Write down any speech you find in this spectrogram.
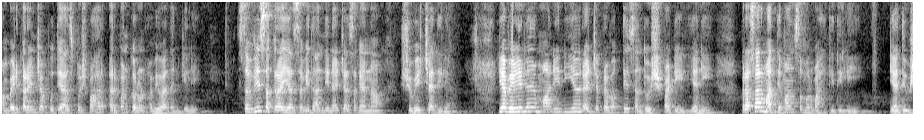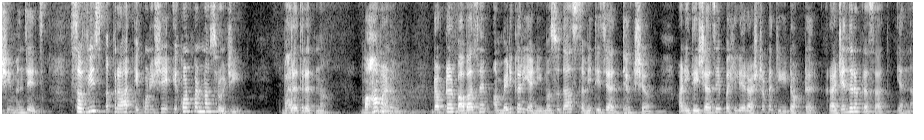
आंबेडकरांच्या पुतळ्यास पुष्पहार अर्पण करून अभिवादन केले. सव्वीस अकरा या संविधान दिनाच्या सगळ्यांना शुभेच्छा दिल्या. या वेळेला माननीय राज्यप्रवक्ते संतोष पाटील यांनी प्रसारमाध्यमांसमोर माहिती दिली. या दिवशी म्हणजेच सव्वीस अकरा एकोणीसशे एकोणपन्नास रोजी भारतरत्न महामानव डॉक्टर बाबासाहेब आंबेडकर यांनी मसुदा समितीचे अध्यक्ष आणि देशाचे पहिले राष्ट्रपती डॉक्टर राजेंद्र प्रसाद यांना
